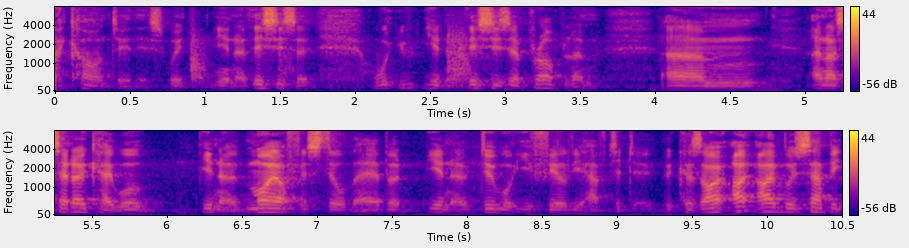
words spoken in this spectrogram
I can't do this we, you know this is a we, you know this is a problem um, and I said okay well you know, my office still there, but you know, do what you feel you have to do. Because I, I, I was happy.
